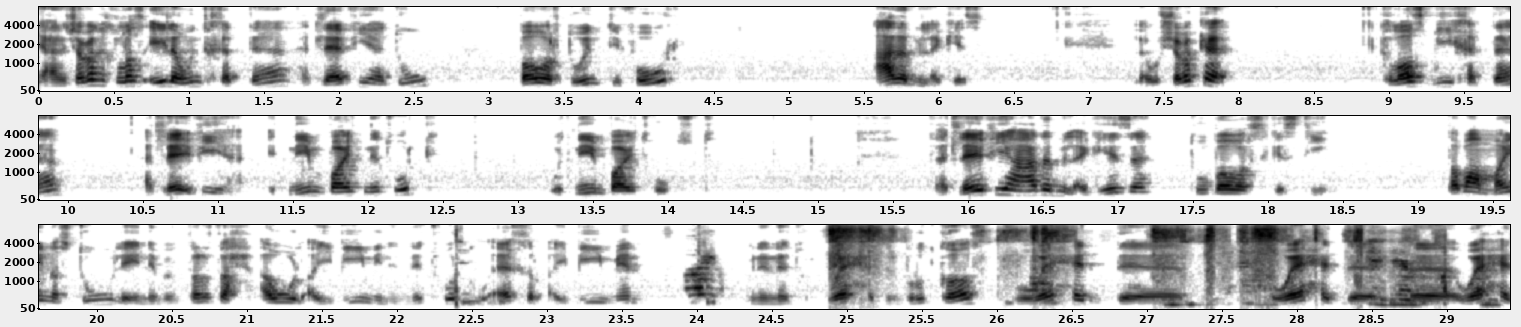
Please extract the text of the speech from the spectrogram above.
يعني شبكة class A لو انت خدتها هتلاقي فيها 2 power 24 عدد من الأجهزة. لو الشبكة class B خدتها هتلاقي فيها 2 byte network و2 byte host فهتلاقي فيها عدد من الأجهزة 2 power 16 طبعا minus 2 لأن بنفتح أول IP من ال network وآخر IP من من ال network واحد ال broadcast وواحد آه، وواحد آه، واحد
